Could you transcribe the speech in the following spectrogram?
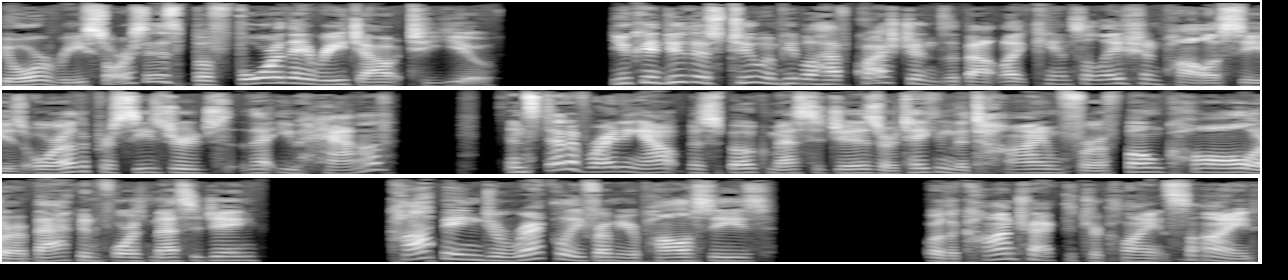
your resources before they reach out to you. You can do this too when people have questions about like cancellation policies or other procedures that you have. Instead of writing out bespoke messages or taking the time for a phone call or a back and forth messaging, copying directly from your policies or the contract that your client signed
